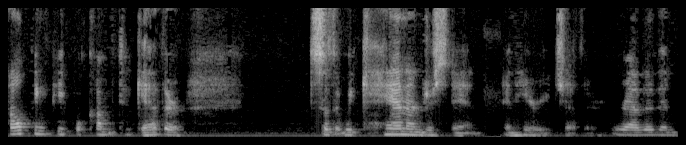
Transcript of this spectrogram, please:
helping people come together so that we can understand and hear each other rather than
